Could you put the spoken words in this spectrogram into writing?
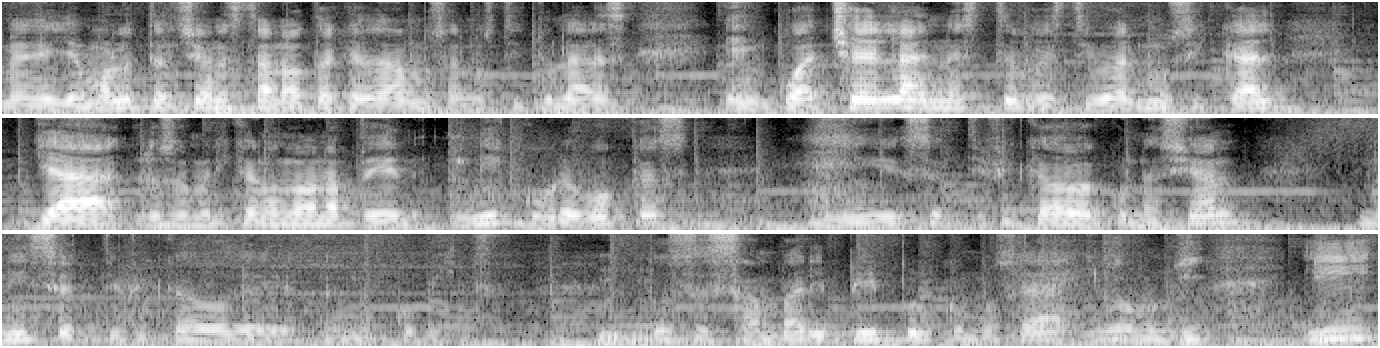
me, llamó la atención esta nota que dábamos en los titulares. En Coachella, en este festival musical, ya los americanos no van a pedir ni cubrebocas, ni certificado de vacunación, ni certificado de, no COVID. Entonces, somebody people, como sea, y vámonos. ¿Y,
